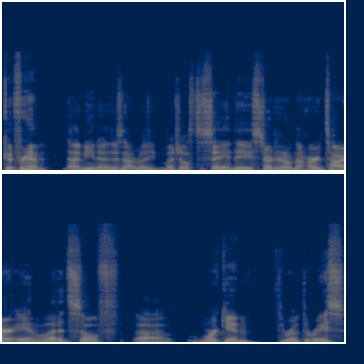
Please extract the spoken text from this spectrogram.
good for him. I mean, uh, there's not really much else to say. They started on the hard tire and let itself uh, work in throughout the race.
